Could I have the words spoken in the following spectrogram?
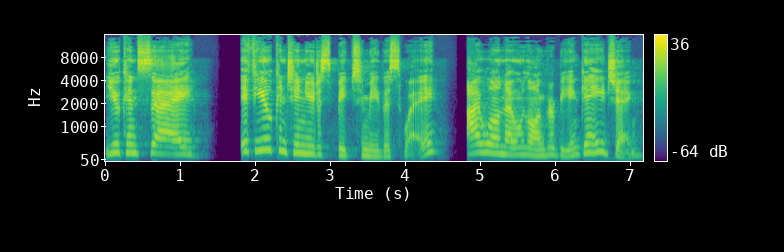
you can say, if you continue to speak to me this way, I will no longer be engaging.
